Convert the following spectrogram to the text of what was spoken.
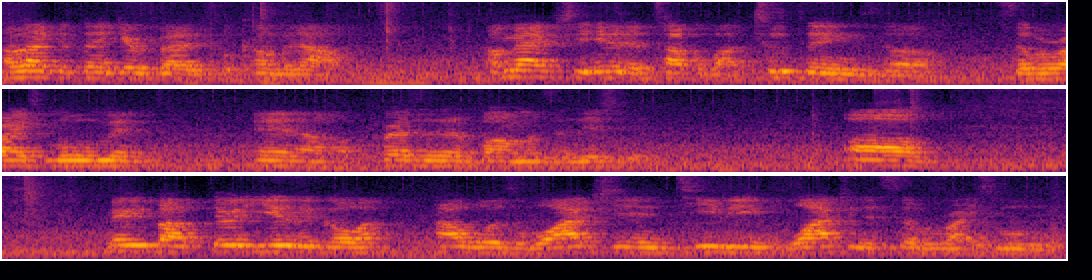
I'd like to thank everybody for coming out. I'm actually here to talk about two things, uh, civil rights movement and uh, President Obama's initiative. Um, maybe about 30 years ago, I was watching TV, watching the civil rights movement.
